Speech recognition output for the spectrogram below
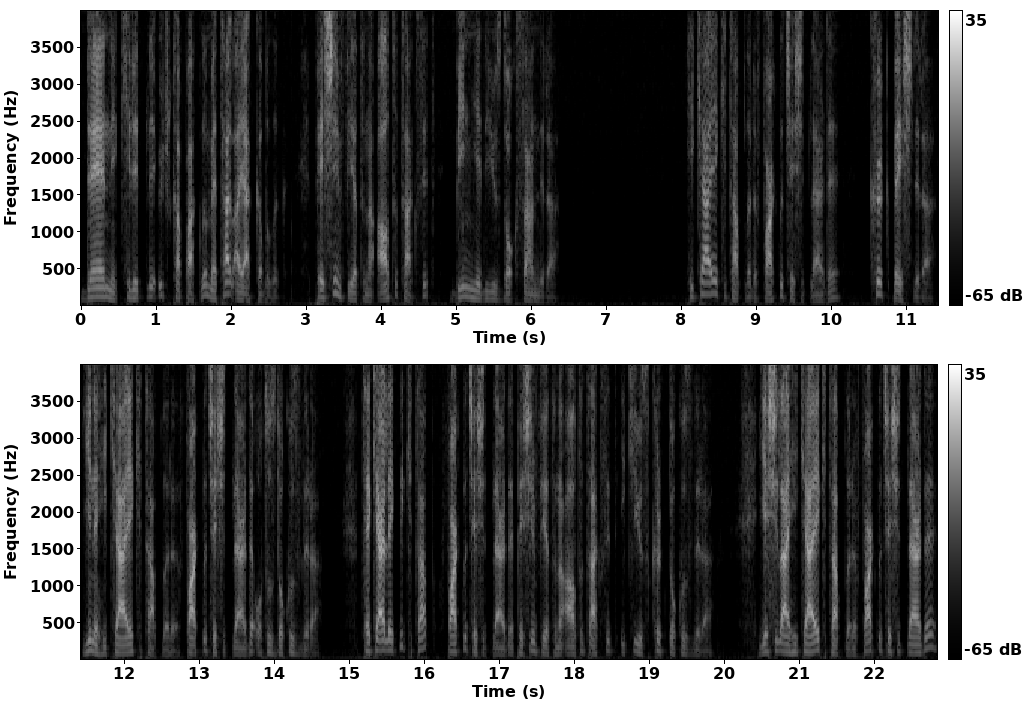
Denli kilitli 3 kapaklı metal ayakkabılık peşin fiyatına 6 taksit 1790 lira. Hikaye kitapları farklı çeşitlerde 45 lira. Yine hikaye kitapları farklı çeşitlerde 39 lira. Tekerlekli kitap farklı çeşitlerde peşin fiyatına 6 taksit 249 lira. Yeşilay hikaye kitapları farklı çeşitlerde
